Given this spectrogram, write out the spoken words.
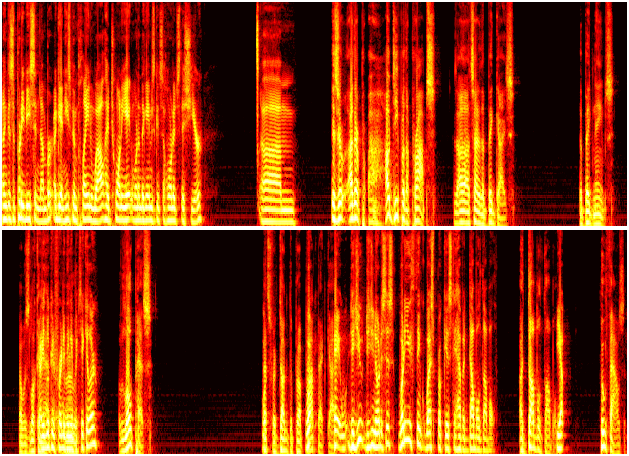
I think that's a pretty decent number. Again, he's been playing well. Had 28 in one of the games against the Hornets this year. Um, Is there are there uh, how deep are the props outside of the big guys, the big names? I was looking. are you looking for anything in particular? Lopez. That's for Doug the prop, prop bet guy. Hey, did you did you notice this? What do you think Westbrook is to have a double double? A double double. Yep, Two thousand.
